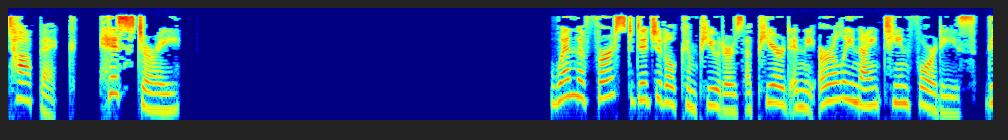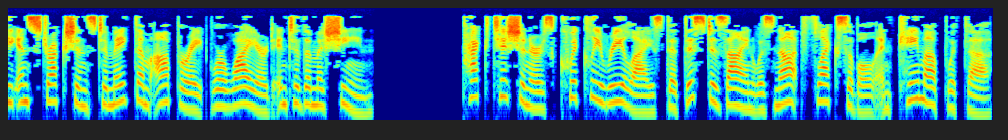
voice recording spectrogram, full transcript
Topic: History When the first digital computers appeared in the early 1940s, the instructions to make them operate were wired into the machine. Practitioners quickly realized that this design was not flexible and came up with the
